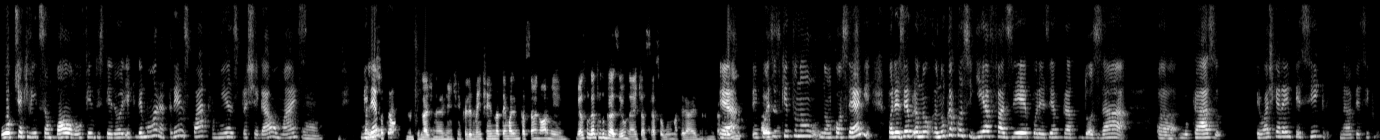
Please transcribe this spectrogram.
ou tinha que vir de São Paulo, ou vir do exterior, e é que demora três, quatro meses para chegar ou mais. É. Me é, lembro. Na verdade, né? A gente, infelizmente, ainda tem uma limitação enorme, mesmo dentro do Brasil, né? De acesso a alguns materiais. Né, é, coisa, tem coisas que tu não, não consegue. Por exemplo, eu, não, eu nunca conseguia fazer, por exemplo, para dosar, uh, no caso, eu acho que era empecíclico, né? Empecíclico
